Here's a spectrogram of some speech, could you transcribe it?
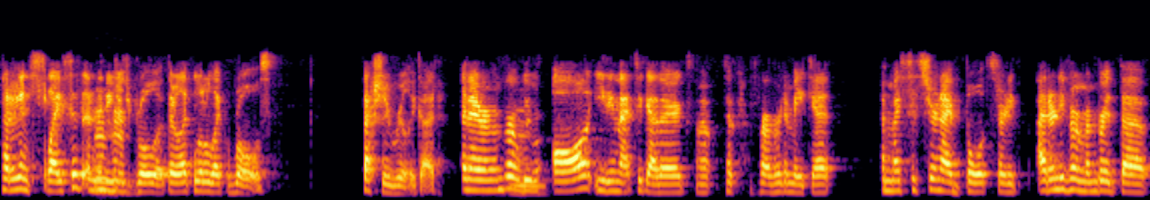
cut it in slices, and then mm-hmm. you just roll it. They're like little like rolls. It's actually really good. And I remember mm. we were all eating that together because it took forever to make it. And my sister and I both started. I don't even remember the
